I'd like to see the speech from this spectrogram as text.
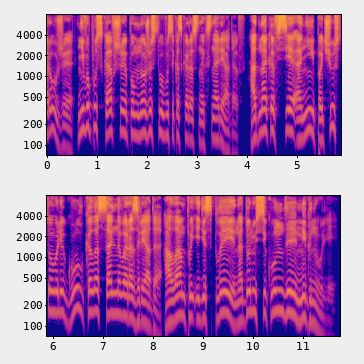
оружие, не выпускавшее по множеству высокоскоростных снарядов. Однако все они почувствовали гул колоссального разряда, а лампы и дисплеи на долю секунды мигнули.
